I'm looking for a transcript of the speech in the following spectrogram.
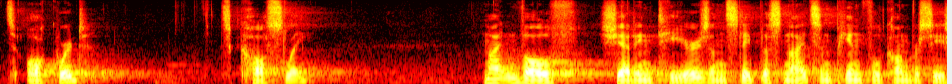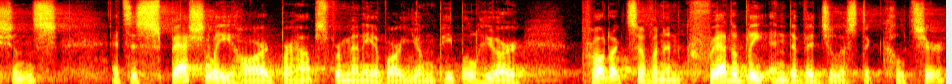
It's awkward, it's costly, might involve shedding tears and sleepless nights and painful conversations. It's especially hard, perhaps, for many of our young people who are products of an incredibly individualistic culture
